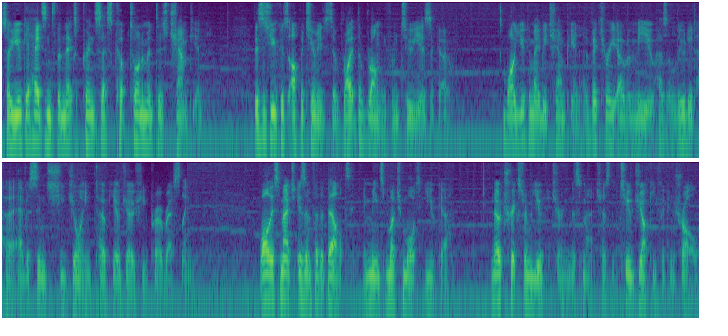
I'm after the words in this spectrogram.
So Yuka heads into the next Princess Cup tournament as champion. This is Yuka's opportunity to right the wrong from two years ago. While Yuka may be champion, a victory over Miyu has eluded her ever since she joined Tokyo Joshi Pro Wrestling. While this match isn't for the belt, it means much more to Yuka. no tricks from Yuka during this match as the two jockey for control.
